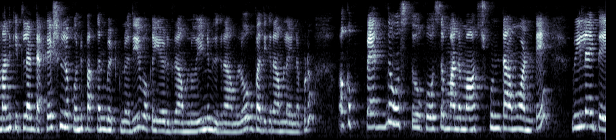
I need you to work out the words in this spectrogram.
మనకి ఇట్లాంటి అకేషన్లో కొన్ని పక్కన పెట్టుకున్నది ఒక ఏడు గ్రాములు ఎనిమిది గ్రాములు ఒక పది గ్రాములు అయినప్పుడు ఒక పెద్ద వస్తువు కోసం మనం మార్చుకుంటాము అంటే వీలైతే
